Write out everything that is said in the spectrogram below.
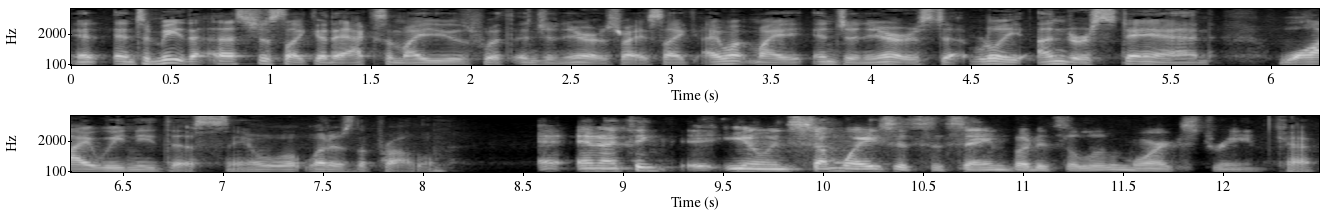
And, and to me, that, that's just like an axiom I use with engineers, right? It's like I want my engineers to really understand why we need this. You know, what, what is the problem? And I think you know, in some ways, it's the same, but it's a little more extreme. Okay.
